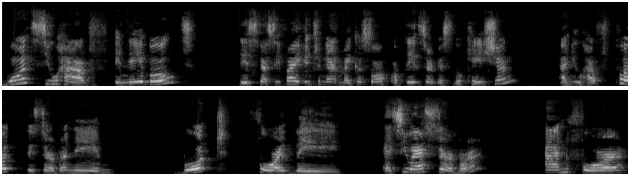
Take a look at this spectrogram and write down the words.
Once you have enabled the specified intranet Microsoft Update Service location, and you have put the server name both for the SUS server and for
